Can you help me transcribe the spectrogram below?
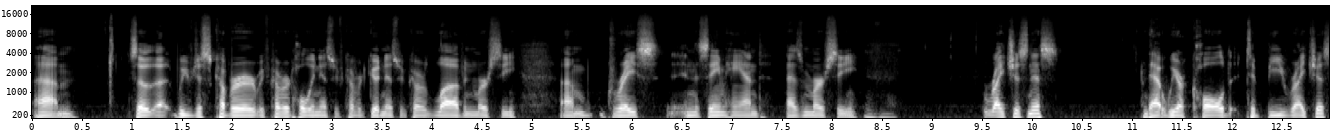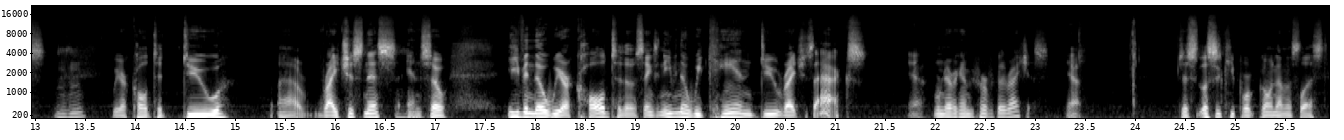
Um, so that we've just covered we've covered holiness, we've covered goodness, we've covered love and mercy, um, grace in the same hand as mercy, righteousness, that we are called to be righteous. Mm-hmm. We are called to do uh, righteousness, and so even though we are called to those things, and even though we can do righteous acts, Yeah. we're never going to be perfectly righteous. Yeah. Just let's just keep going down this list.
